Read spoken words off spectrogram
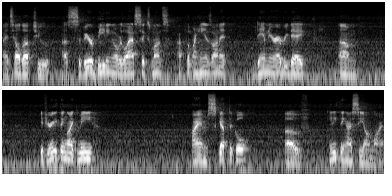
It's held up to a severe beating over the last six months. I put my hands on it damn near every day. Um, if you're anything like me, I am skeptical of anything I see online.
